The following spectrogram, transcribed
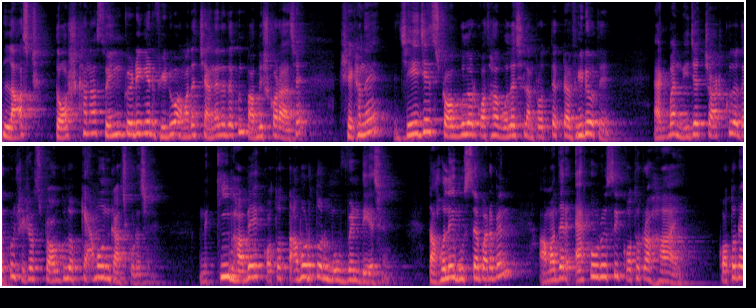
লাস্ট দশখানা সুইং ট্রেডিংয়ের ভিডিও আমাদের চ্যানেলে দেখুন পাবলিশ করা আছে। সেখানে যেই যে স্টকগুলোর কথা বলেছিলাম প্রত্যেকটা ভিডিওতে একবার নিজের চার্ট খুলে দেখুন সেসব স্টকগুলো কেমন কাজ করেছে। মানে কীভাবে কত তাবড়তোড় মুভমেন্ট দিয়েছে। তাহলেই বুঝতে পারবেন আমাদের অ্যাকুরেসি কতটা হাই কতটা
